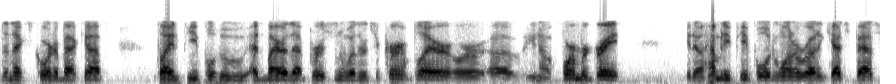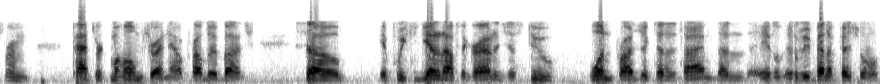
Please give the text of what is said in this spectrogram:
the next quarterback up, find people who admire that person, whether it's a current player or uh, you know, former great. You know, how many people would want to run and catch pass from Patrick Mahomes right now? Probably a bunch. So if we can get it off the ground and just do one project at a time, then it'll it'll be beneficial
